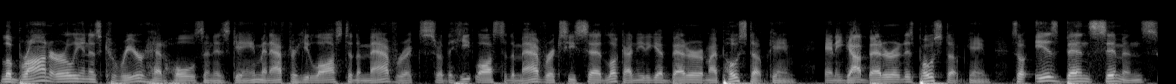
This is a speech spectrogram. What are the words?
LeBron early in his career had holes in his game, and after he lost to the Mavericks or the Heat lost to the Mavericks, he said, "Look, I need to get better at my post-up game." and he got better at his post up game. So is Ben Simmons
